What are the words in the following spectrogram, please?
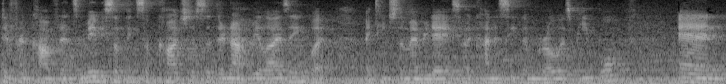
different confidence, and maybe something subconscious that they're not realizing. But I teach them every day, so I kind of see them grow as people. And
